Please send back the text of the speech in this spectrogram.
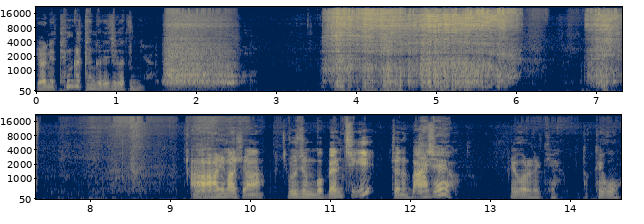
면이 탱글탱글해지거든요. 아, 이 맛이야. 요즘 뭐 면치기? 저는 마셔요. 이거를 이렇게 딱 대고.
